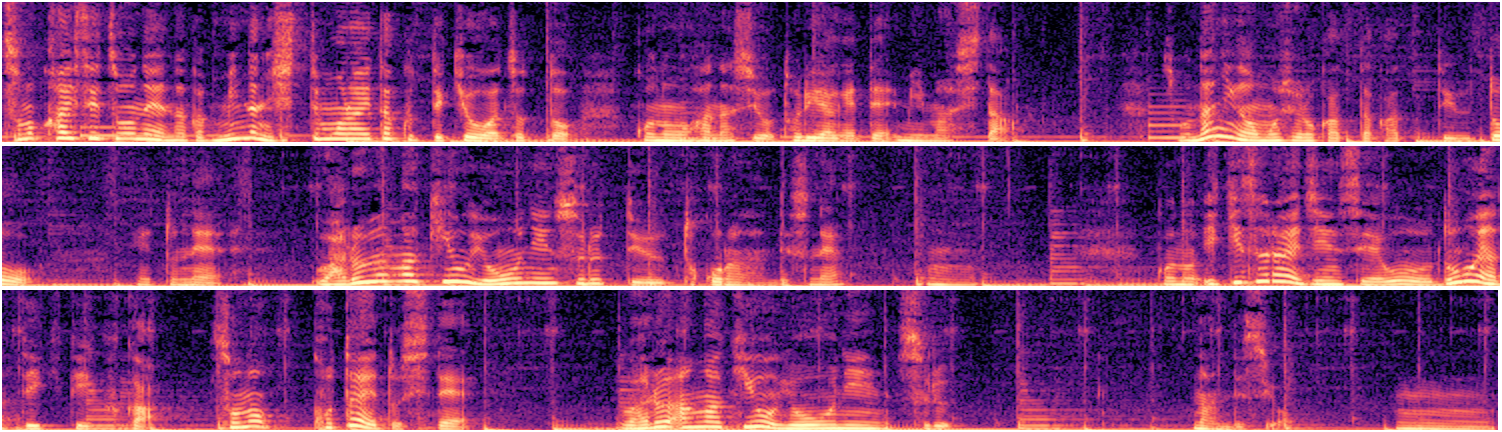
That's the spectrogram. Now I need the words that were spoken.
その解説をねなんかみんなに知ってもらいたくって今日はちょっとこのお話を取り上げてみました。そう何が面白かったかっていうとえっとね悪あがきを容認するっていうところなんですね、うん、この生きづらい人生をどうやって生きていくかその答えとして悪あがきを容認する。なんですよ、うん、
